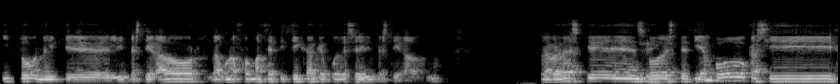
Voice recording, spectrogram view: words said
hito en el que el investigador de alguna forma certifica que puede ser investigador, ¿no? La verdad es que en sí. todo este tiempo, casi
